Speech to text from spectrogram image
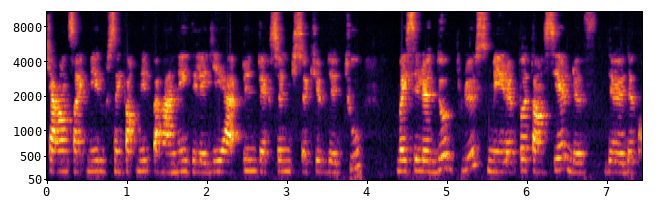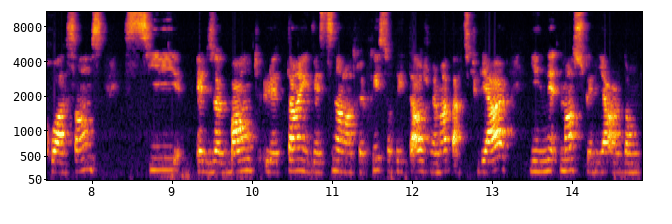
45 000 ou 50 000 par année délégué à une personne qui s'occupe de tout. Ben, c'est le double plus, mais le potentiel de croissance si elles augmentent le temps investi dans l'entreprise sur des tâches vraiment particulières, il est nettement supérieur. Donc,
